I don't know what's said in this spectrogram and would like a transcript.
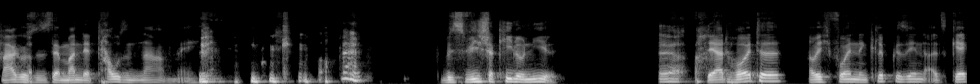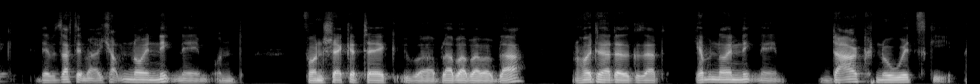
Markus ist der Mann der tausend Namen, ey. genau. Du bist wie Shaquille O'Neal. Ja. Der hat heute, habe ich vorhin den Clip gesehen als Gag, der sagt immer, ich habe einen neuen Nickname und von Shack Attack über bla bla bla bla bla. Und heute hat er gesagt, ich habe einen neuen Nickname. Dark Nowitzki.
